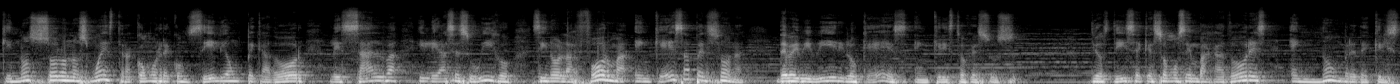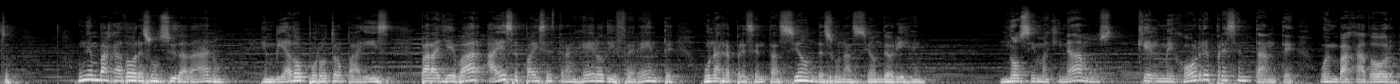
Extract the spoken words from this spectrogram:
que no solo nos muestra cómo reconcilia a un pecador, le salva y le hace su hijo, sino la forma en que esa persona debe vivir lo que es en Cristo Jesús. Dios dice que somos embajadores en nombre de Cristo. Un embajador es un ciudadano enviado por otro país para llevar a ese país extranjero diferente una representación de su nación de origen. Nos imaginamos que el mejor representante o embajador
